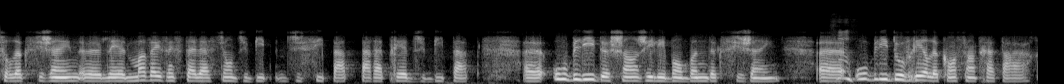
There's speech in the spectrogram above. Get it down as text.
sur l'oxygène, euh, les mauvaises installations du, du CPAP, par après du BIPAP, euh, oublie de changer les bonbonnes d'oxygène, euh, hmm. oublie d'ouvrir le concentrateur.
